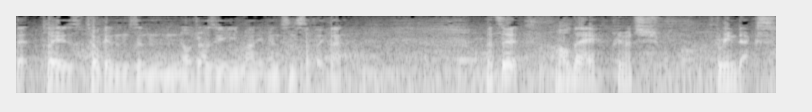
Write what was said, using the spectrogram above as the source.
that plays tokens and Eldrazi monuments and stuff like that. That's it, all day, pretty much green decks.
